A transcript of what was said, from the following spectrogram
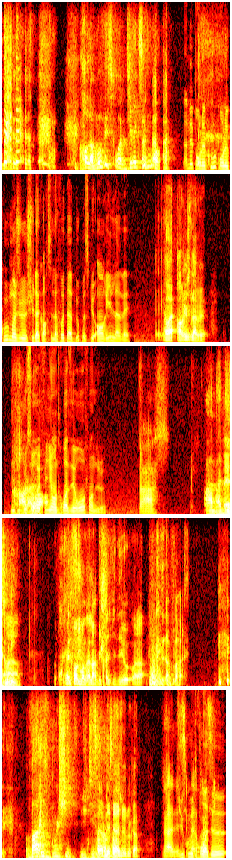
Oh la mauvaise foi, direct c'est moi. Ah mais pour le coup, pour le coup, moi je, je suis d'accord, c'est de la faute à Abdou parce que Henri l'avait. Ouais, Henri, je l'avais. Du Oh coup, ça aurait fini en 3-0 fin de jeu. Ah, Ah bah Mais, désolé. ah, La prochaine fois, on demandera l'arbitrage vidéo. Voilà. la barre. Var is bullshit. Je dis ça comme mais ça. bien joué, Lucas. Ah, Du coup, même 3-2,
